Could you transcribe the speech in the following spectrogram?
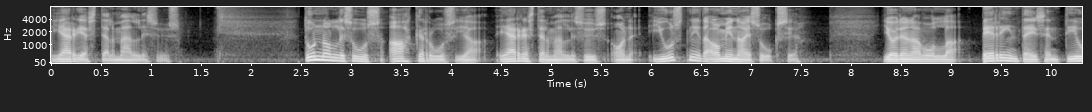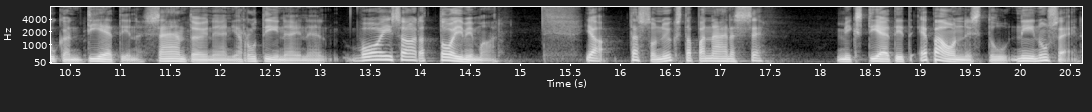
järjestelmällisyys. Tunnollisuus, ahkeruus ja järjestelmällisyys on just niitä ominaisuuksia, joiden avulla perinteisen tiukan dietin sääntöineen ja rutiineineen voi saada toimimaan. Ja tässä on yksi tapa nähdä se, miksi dietit epäonnistuu niin usein.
